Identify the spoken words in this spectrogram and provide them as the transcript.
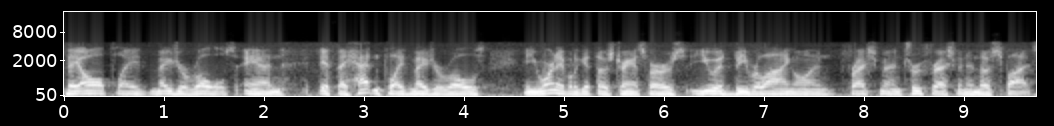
they all played major roles. And if they hadn't played major roles and you weren't able to get those transfers, you would be relying on freshmen, true freshmen in those spots.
